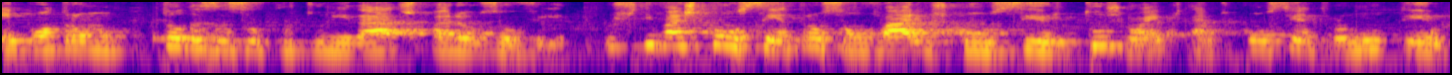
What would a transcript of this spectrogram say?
encontram todas as oportunidades para os ouvir. Os festivais concentram, são vários concertos, não é? Portanto, concentram no tempo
